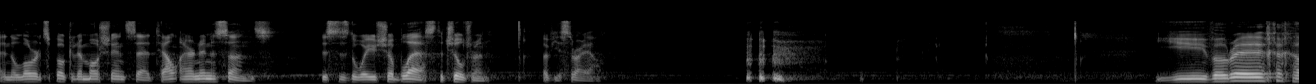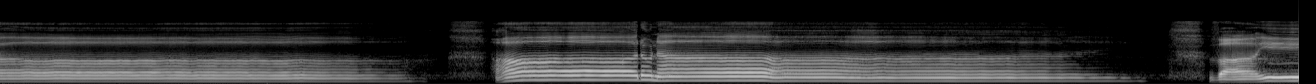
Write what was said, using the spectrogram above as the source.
And the Lord spoke to Moshe and said, Tell Aaron and his sons, this is the way you shall bless the children of Israel. Yivarechecha Adonai. Vaishmerecha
